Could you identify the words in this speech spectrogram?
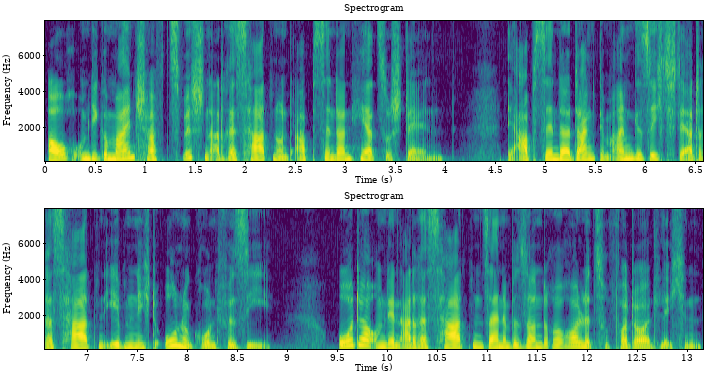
auch um die Gemeinschaft zwischen Adressaten und Absendern herzustellen. Der Absender dankt im Angesicht der Adressaten eben nicht ohne Grund für sie oder um den Adressaten seine besondere Rolle zu verdeutlichen,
